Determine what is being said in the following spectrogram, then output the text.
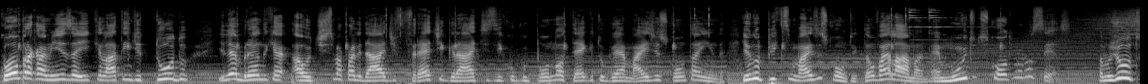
Compra a camisa aí que lá tem de tudo. E lembrando que é altíssima qualidade, frete grátis e com o cupom NOTEG tu ganha mais desconto ainda. E no Pix mais desconto. Então vai lá, mano. É muito desconto pra vocês. Tamo junto.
